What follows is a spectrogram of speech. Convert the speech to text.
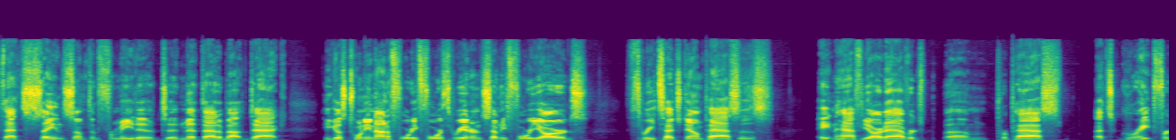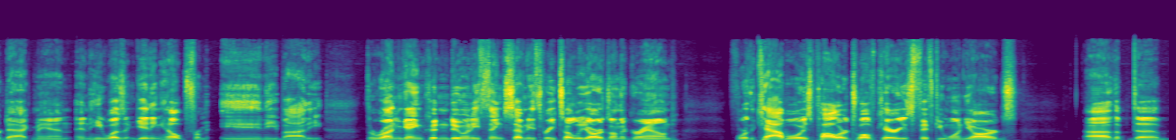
that's saying something for me to, to admit that about Dak. He goes 29 to 44, 374 yards, three touchdown passes, eight and a half yard average um, per pass, that's great for Dak, man. And he wasn't getting help from anybody. The run game couldn't do anything. 73 total yards on the ground for the Cowboys. Pollard 12 carries, 51 yards. Uh, the the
